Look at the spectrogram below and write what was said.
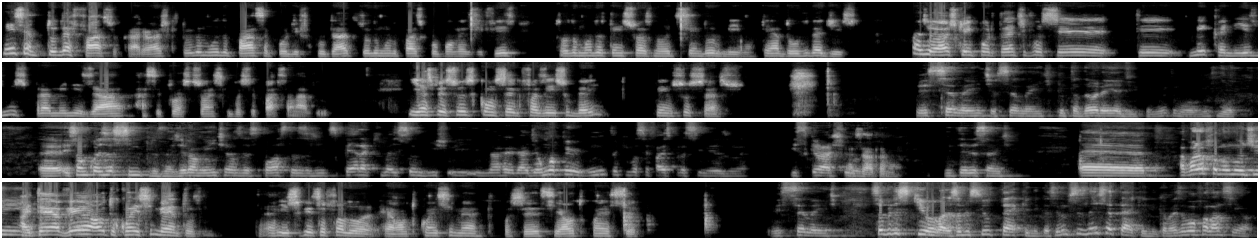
Nem sempre tudo é fácil, cara. Eu acho que todo mundo passa por dificuldades, todo mundo passa por momentos difíceis, todo mundo tem suas noites sem dormir, não tenha dúvida disso. Mas eu acho que é importante você ter mecanismos para amenizar as situações que você passa na vida. E as pessoas que conseguem fazer isso bem têm um sucesso. Excelente, excelente. Puta, adorei a dica. Muito boa, muito boa. É, e são coisas simples, né? Geralmente as respostas a gente espera que vai ser um bicho e, na verdade, é uma pergunta que você faz para si mesmo, né? Isso que eu acho Exatamente. interessante. É, agora falando de. Aí tem a ver autoconhecimento. É isso que você falou, é autoconhecimento, você se autoconhecer. Excelente. Sobre skill agora, sobre skill técnica. Você não precisa nem ser técnica, mas eu vou falar assim, ó.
